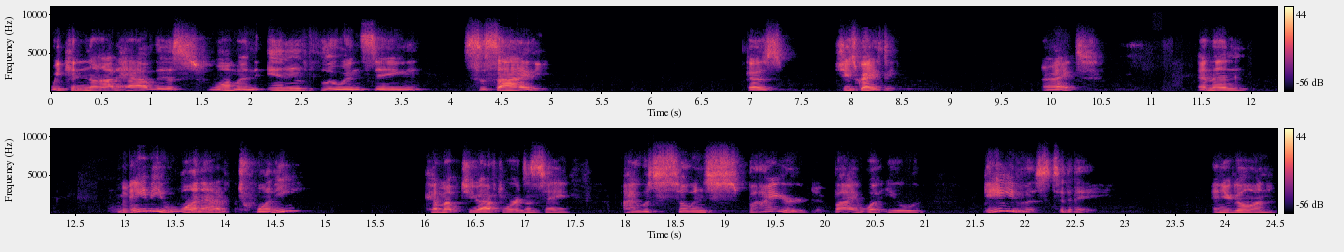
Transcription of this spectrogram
we cannot have this woman influencing society because she's crazy. All right. And then maybe one out of 20 come up to you afterwards and say, I was so inspired by what you gave us today. And you're going,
